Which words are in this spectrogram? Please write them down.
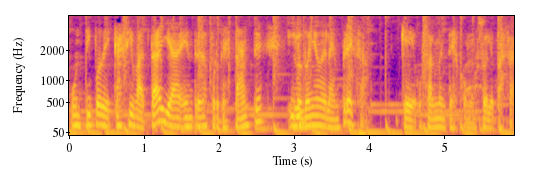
un tipo de casi batalla entre los protestantes y los dueños de la empresa, que usualmente es como suele pasar.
